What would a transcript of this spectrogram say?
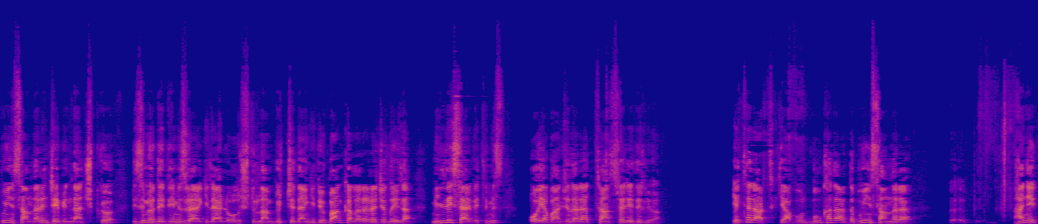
Bu insanların cebinden çıkıyor. Bizim ödediğimiz vergilerle oluşturulan bütçeden gidiyor. Bankalar aracılığıyla milli servetimiz o yabancılara transfer ediliyor. Yeter artık ya bu, bu kadar da bu insanlara e, hani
